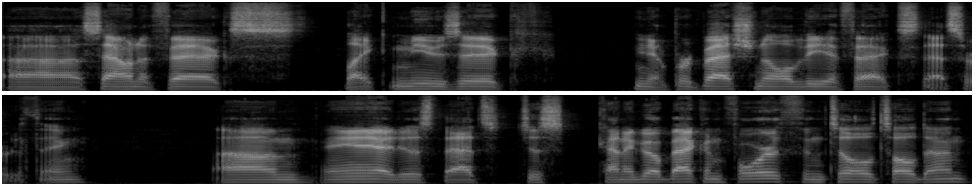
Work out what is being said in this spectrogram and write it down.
uh, sound effects, like music, you know, professional VFX, that sort of thing. Um, and yeah, just that's just kind of go back and forth until it's all done.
